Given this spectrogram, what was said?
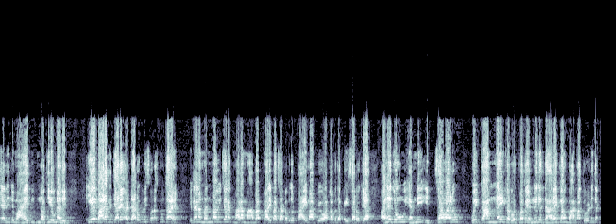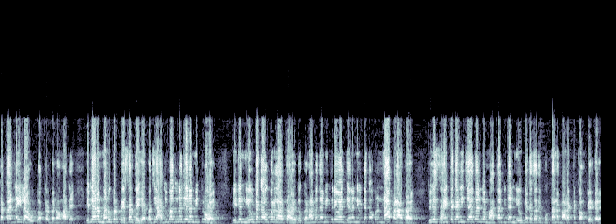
એની જે માહિતી નથી, એવું નથી. એ બાળક જયારે અઢાર, ઓગણીસ વર્ષનું થાય એટલે મનમાં વિચાર મારા મા બાપ મારી પાસે આટલો બધો ટાઈમ આપ્યો, આટલા બધા પૈસા રોક્યા, અને જો હું એમની ઈચ્છા કોઈ કામ નહીં કરું, અથવા તો એમને જે ધારે એટલે હું બારમા ધોરણની અંદર ટકા નહીં લાવું ડોક્ટર બનવા માટે, એટલે એના મન ઉપર પ્રેશર થઈ જાય. પછી આજુબાજુના જે એના મિત્રો હોય, એ જે નેવું ટકા ઉપર લાવતા હોય, તો ઘણા બધા મિત્રો હોય, જેના નેવું ટકા ઉપર ના પણ આવતા હોય, તો જે સાહીઠ ટકા નીચે આવતા એટલે માતા પિતા નેવું ટકા સાથે પોતાના બાળકને કમ્પેર કરે.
